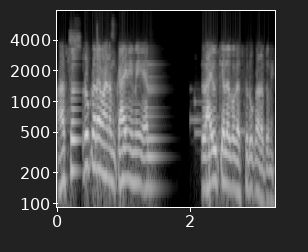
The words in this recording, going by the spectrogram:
हा सुरू करा मॅडम. काय नाही मी लाईव्ह केलं बघा सुरू करा तुम्ही.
